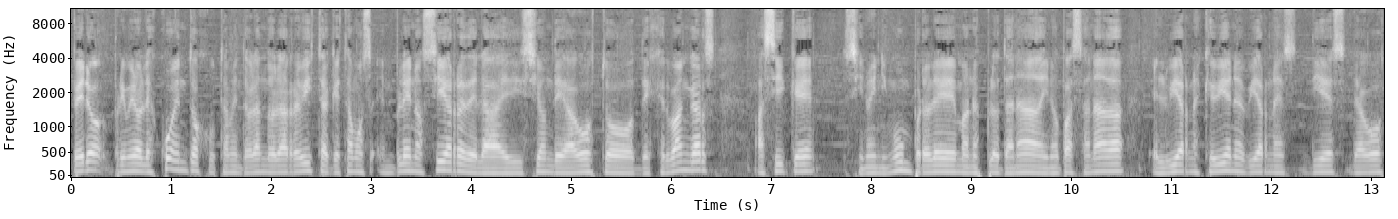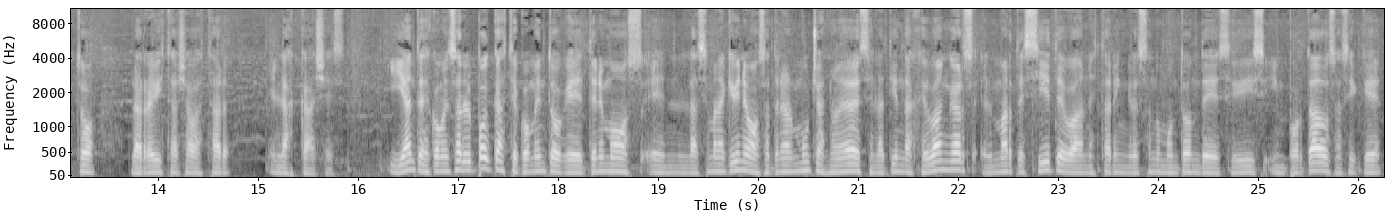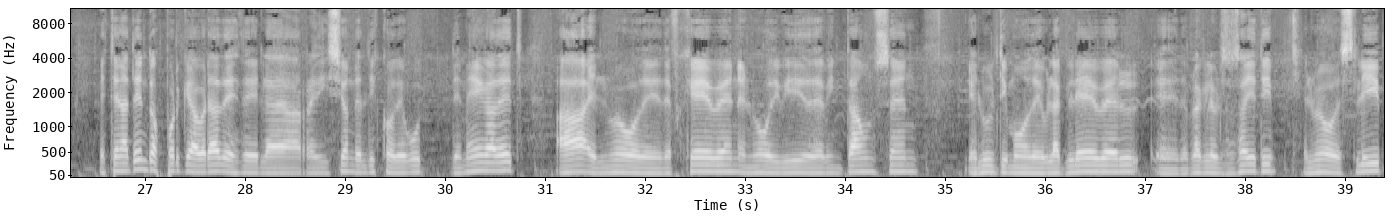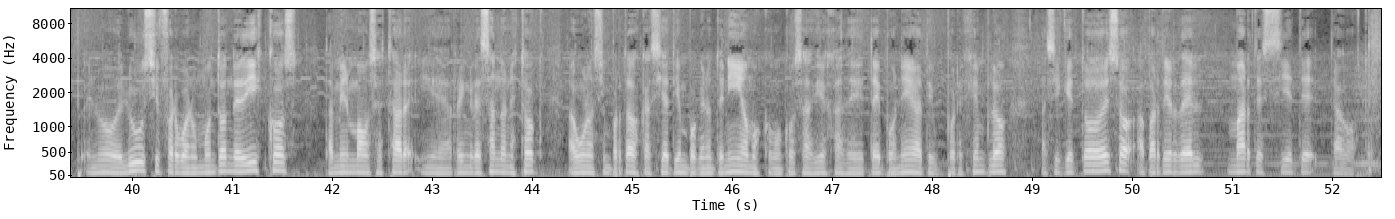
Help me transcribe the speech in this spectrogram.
Pero primero les cuento, justamente hablando de la revista, que estamos en pleno cierre de la edición de agosto de Headbangers. Así que si no hay ningún problema, no explota nada y no pasa nada, el viernes que viene, viernes 10 de agosto, la revista ya va a estar en las calles. Y antes de comenzar el podcast, te comento que tenemos en la semana que viene, vamos a tener muchas novedades en la tienda Headbangers. El martes 7 van a estar ingresando un montón de CDs importados, así que estén atentos porque habrá desde la reedición del disco debut de Megadeth a el nuevo de Def Heaven, el nuevo DVD de Devin Townsend, el último de Black Level, eh, de Black Level Society, el nuevo de Sleep, el nuevo de Lucifer, bueno, un montón de discos también vamos a estar eh, reingresando en stock algunos importados que hacía tiempo que no teníamos, como cosas viejas de Typo Negative, por ejemplo. Así que todo eso a partir del martes 7 de agosto.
